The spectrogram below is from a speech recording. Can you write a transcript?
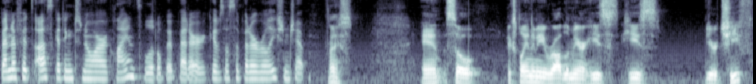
benefits us getting to know our clients a little bit better. It gives us a better relationship. Nice. And so, explain to me, Rob Lemire. He's he's your chief.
